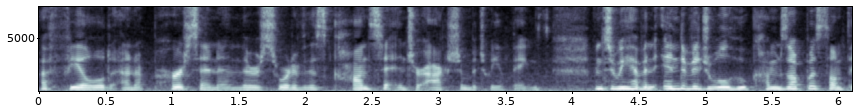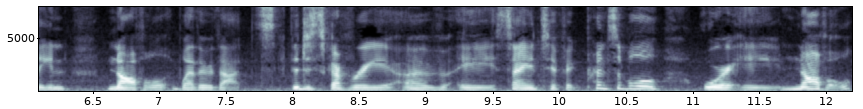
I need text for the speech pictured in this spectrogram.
a field, and a person, and there's sort of this constant interaction between things. And so we have an individual who comes up with something novel, whether that's the discovery of a scientific principle or a novel,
